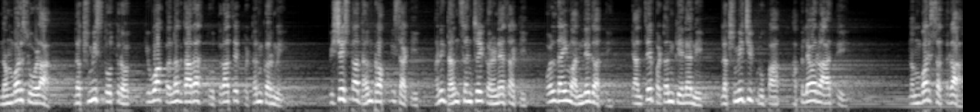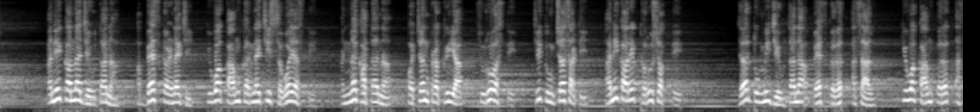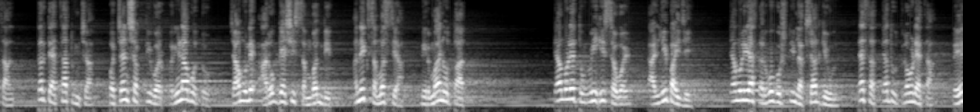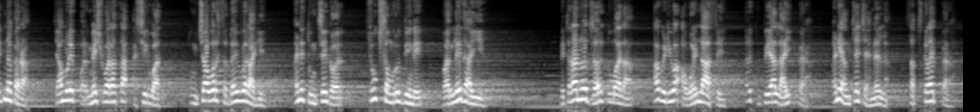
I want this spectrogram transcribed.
नंबर सोळा. लक्ष्मी स्तोत्र किंवा कनकधारा स्तोत्राचे पठन करणे विशेषतः धनप्राप्तीसाठी आणि धनसंचय करण्यासाठी फळदायी मानले जाते यांचे पठन केल्याने लक्ष्मीची कृपा आपल्यावर राहते. नंबर सतरा. अनेकांना जेवताना अभ्यास करण्याची किंवा काम करण्याची सवय असते. अन्न खाताना पचन प्रक्रिया सुरू असते जी तुमच्यासाठी हानिकारक ठरू शकते. जर तुम्ही जेवताना अभ्यास करत असाल किंवा काम करत असाल तर त्याचा तुमच्या पचनशक्तीवर परिणाम होतो ज्यामुळे आरोग्याशी संबंधित अनेक समस्या निर्माण होतात. त्यामुळे तुम्ही ही सवय टाळली पाहिजे. त्यामुळे या सर्व गोष्टी लक्षात घेऊन त्या सत्यात उतरवण्याचा प्रयत्न करा ज्यामुळे परमेश्वराचा आशीर्वाद तुमच्यावर सदैव राहील आणि तुमचे घर सुख समृद्धीने भरले जाईल. मित्रांनो जर तुम्हाला हा व्हिडिओ आवडला असेल तर कृपया लाईक करा आणि आमच्या चॅनलला सबस्क्राईब करा.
